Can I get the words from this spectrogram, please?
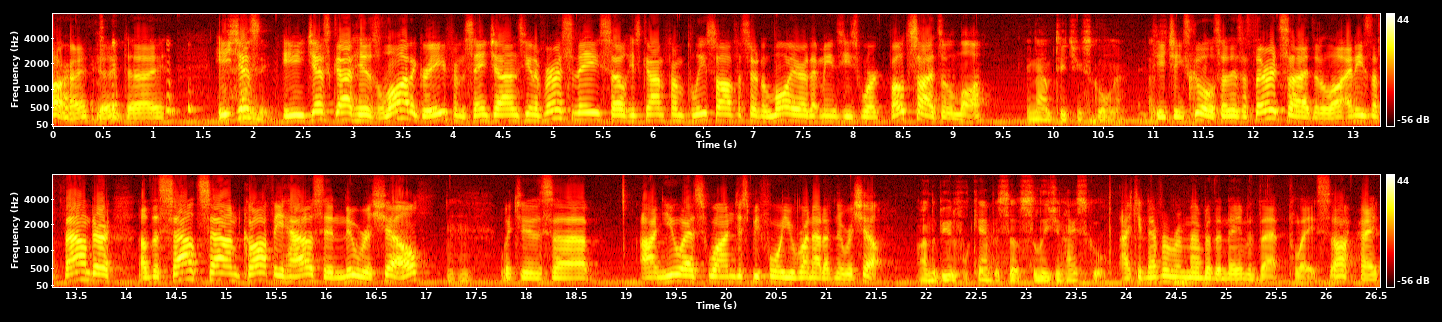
all right, good. Uh, he just he just got his law degree from St. John's University, so he's gone from police officer to lawyer. That means he's worked both sides of the law, And now I'm teaching school now. That's- teaching school. So there's a third side to the law, and he's the founder of the South Sound Coffee House in New Rochelle, Mhm. which is uh, on US One just before you run out of New Rochelle. On the beautiful campus of Salesian High School. I can never remember the name of that place. All right,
